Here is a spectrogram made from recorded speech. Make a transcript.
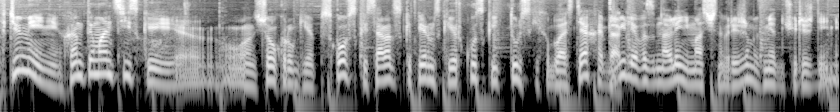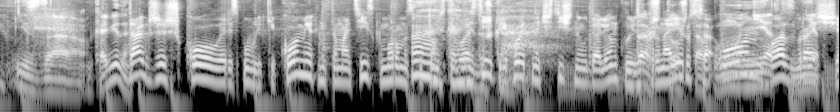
В Тюмени, Ханты-Мансийской э, еще округе, Псковской, Саратовской, Пермской, Иркутской, Тульских областях объявили о возобновлении масочного режима в медучреждениях. Из-за ковида? Также школы Республики Коми, Ханты-Мансийской, Мурманской, Ай, Томской областей переходят на частичную удаленку из-за Да что коронавируса. такое? Ну, Он нет, нет, возвращается.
